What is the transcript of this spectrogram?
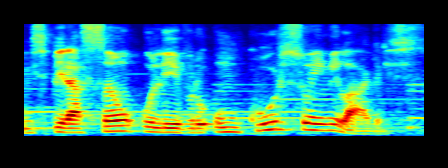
Inspiração: o livro Um Curso em Milagres.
